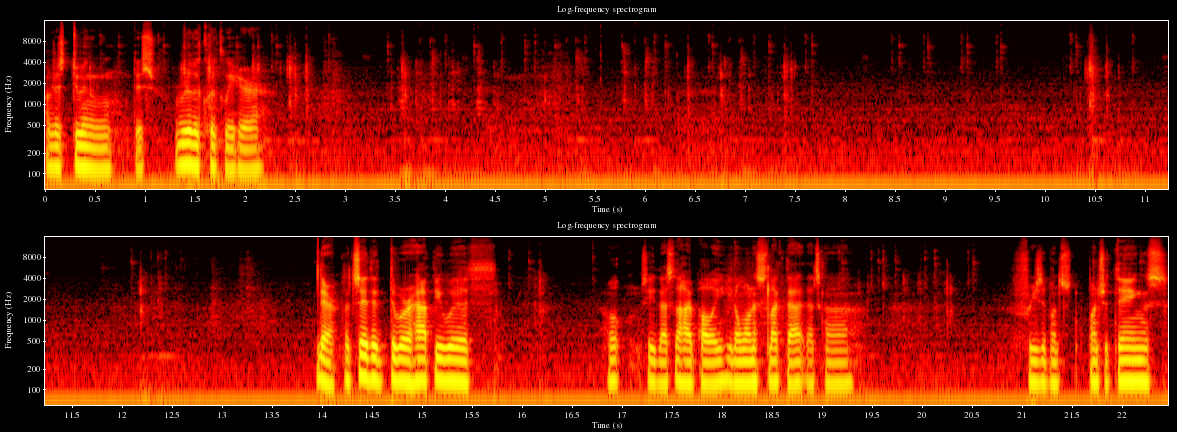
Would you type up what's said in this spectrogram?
I'm just doing this really quickly here. There let's say that we're happy with oh see that's the high poly. You don't want to select that. That's gonna freeze a bunch bunch of things.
